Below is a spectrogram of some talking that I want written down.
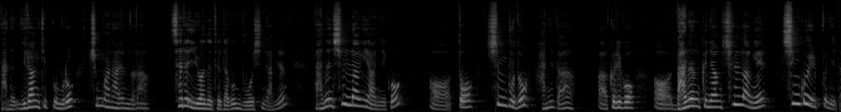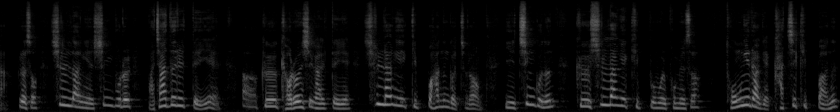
나는 이러한 기쁨으로 충만하였노라. 세례 요한의 대답은 무엇이냐면 나는 신랑이 아니고 어, 또 신부도 아니다. 아, 그리고 어, 나는 그냥 신랑의 친구일 뿐이다. 그래서 신랑의 신부를 맞아들일 때에 어, 그 결혼식 할 때에 신랑이 기뻐하는 것처럼 이 친구는 그 신랑의 기쁨을 보면서 동일하게 같이 기뻐하는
